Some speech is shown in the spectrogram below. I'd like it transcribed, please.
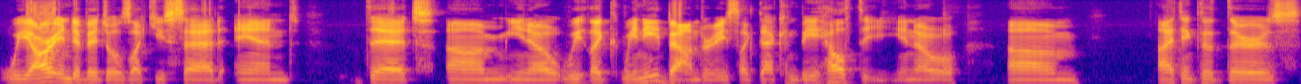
we are individuals like you said and that um, you know we like we need boundaries like that can be healthy you know um, i think that there's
